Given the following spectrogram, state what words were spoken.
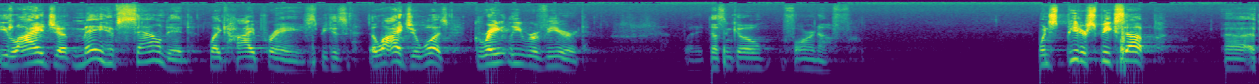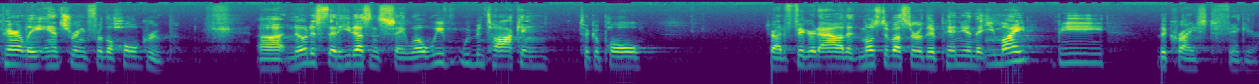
Elijah may have sounded like high praise because Elijah was greatly revered, but it doesn't go far enough. When Peter speaks up, uh, apparently answering for the whole group, uh, notice that he doesn't say, Well, we've, we've been talking, took a poll, tried to figure it out. Most of us are of the opinion that you might be the Christ figure.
